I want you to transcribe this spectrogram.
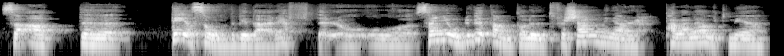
Så att eh, det sålde vi därefter och, och sen gjorde vi ett antal utförsäljningar parallellt med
